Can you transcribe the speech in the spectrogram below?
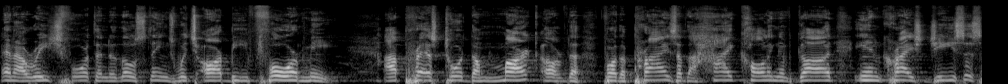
and I reach forth unto those things which are before me I press toward the mark of the for the prize of the high calling of God in Christ Jesus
